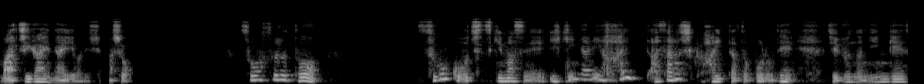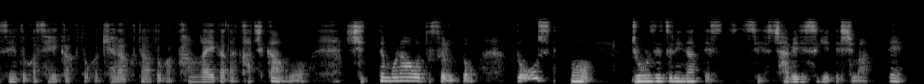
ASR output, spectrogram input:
間違えないようにしましょう。そうすると、すごく落ち着きますね。いきなり入っ新しく入ったところで、自分の人間性とか性格とかキャラクターとか考え方、価値観を知ってもらおうとすると、どうしても饒舌になって喋りすぎてしまって、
